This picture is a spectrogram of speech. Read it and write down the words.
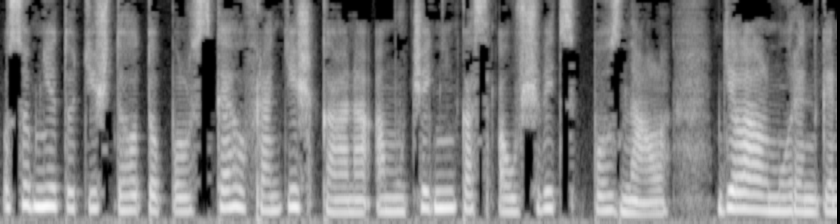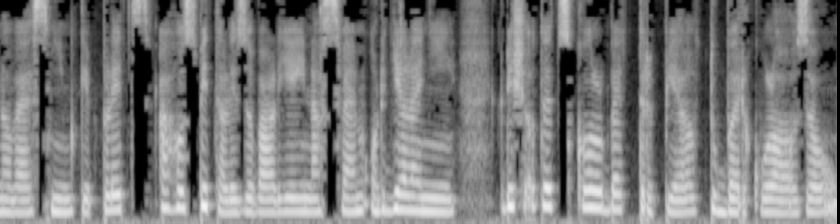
Osobně totiž tohoto polského františkána a mučedníka z Auschwitz poznal, dělal mu rentgenové snímky plic a hospitalizoval jej na svém oddělení, když otec Kolbe trpěl tuberkulózou.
